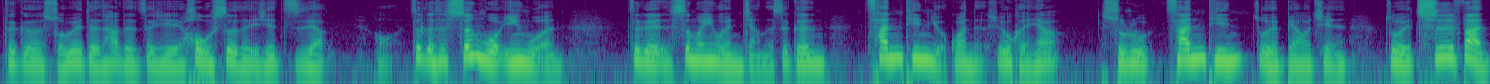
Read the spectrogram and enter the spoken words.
这个所谓的它的这些后设的一些资料，哦，这个是生活英文，这个生活英文讲的是跟餐厅有关的，所以我可能要输入餐厅作为标签，作为吃饭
